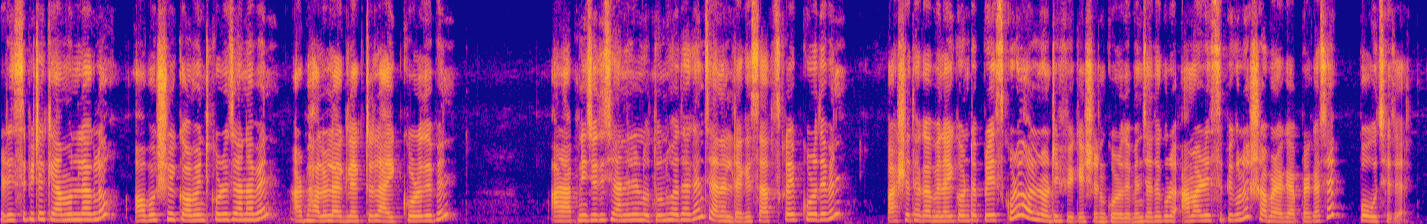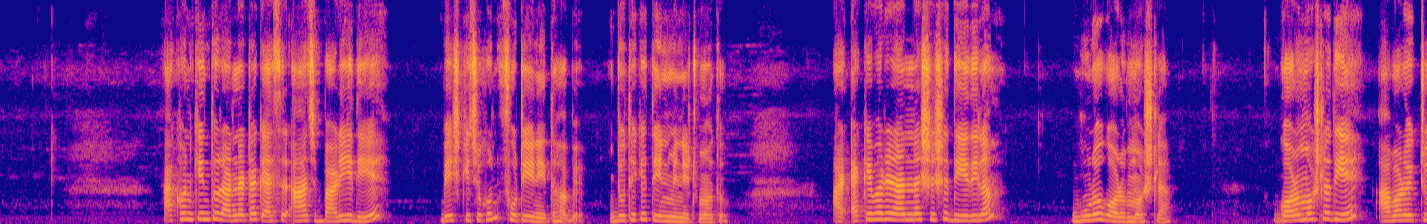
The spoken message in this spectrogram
রেসিপিটা কেমন লাগল অবশ্যই কমেন্ট করে জানাবেন আর ভালো লাগলে একটা লাইক করে দেবেন। আর আপনি যদি চ্যানেলে নতুন হয়ে থাকেন, চ্যানেলটাকে সাবস্ক্রাইব করে দেবেন। পাশে থাকা বেলাইকনটা প্রেস করে অল নোটিফিকেশন করে দেবেন যাতে করে আমার রেসিপিগুলো সবার আগে আপনার কাছে পৌঁছে যায়। এখন কিন্তু রান্নাটা গ্যাসের আঁচ বাড়িয়ে দিয়ে বেশ কিছুক্ষণ ফুটিয়ে নিতে হবে, দু থেকে তিন মিনিট মতো। আর একেবারে রান্নার শেষে দিয়ে দিলাম গুঁড়ো গরম মশলা। গরম মশলা দিয়ে আবারও একটু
